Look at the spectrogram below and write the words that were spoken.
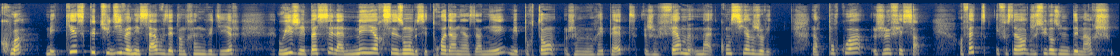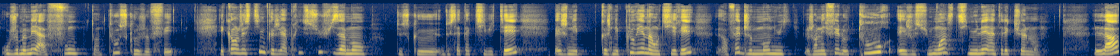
Quoi? Mais qu'est-ce que tu dis Vanessa? Vous êtes en train de me dire oui, j'ai passé la meilleure saison de ces trois dernières années, mais pourtant, je me répète, je ferme ma conciergerie. Alors pourquoi je fais ça? En fait, il faut savoir que je suis dans une démarche où je me mets à fond dans tout ce que je fais. Et quand j'estime que j'ai appris suffisamment de, ce que, de cette activité, ben que je n'ai plus rien à en tirer, en fait, je m'ennuie. J'en ai fait le tour et je suis moins stimulée intellectuellement. Là,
